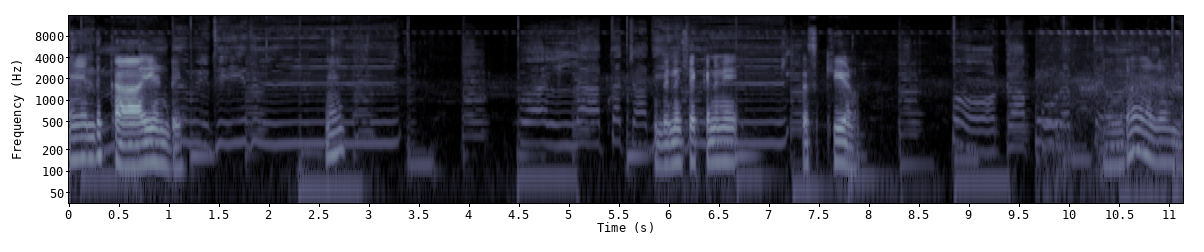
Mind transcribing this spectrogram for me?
എന്ത് കാര്യമുണ്ട്? പിന്നെ ചെക്കനെ റെസ്ക്യൂ ചെയ്യണം. അവിടെ വേണ്ട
